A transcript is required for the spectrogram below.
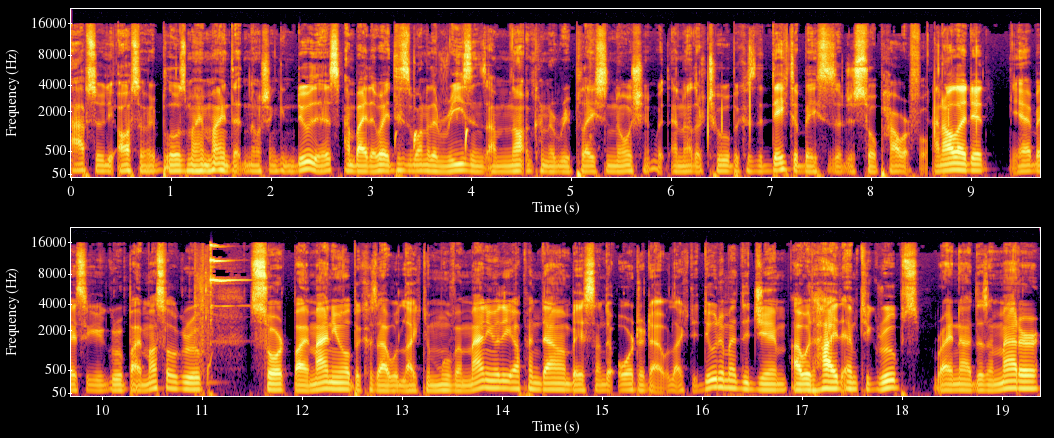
absolutely awesome. It blows my mind that Notion can do this. And by the way, this is one of the reasons I'm not going to replace Notion with another tool because the databases are just so powerful. And all I did, yeah, basically group by muscle group sort by manual because I would like to move them manually up and down based on the order that I would like to do them at the gym. I would hide empty groups. Right now it doesn't matter.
